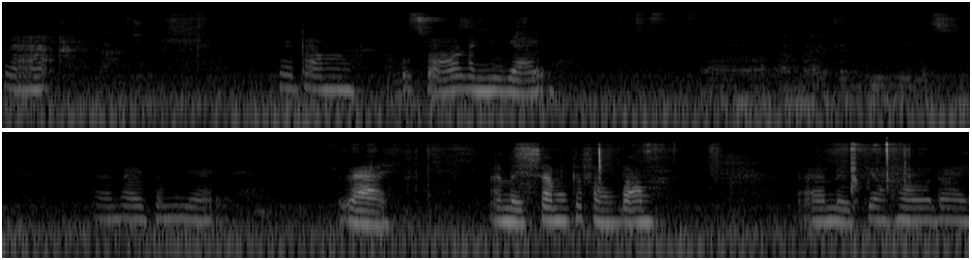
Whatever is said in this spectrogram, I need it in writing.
Gotcha. cái bông của cổ là như vậy ở đây cũng vậy rồi em mình xong cái phần bông em mình cho hơ đây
